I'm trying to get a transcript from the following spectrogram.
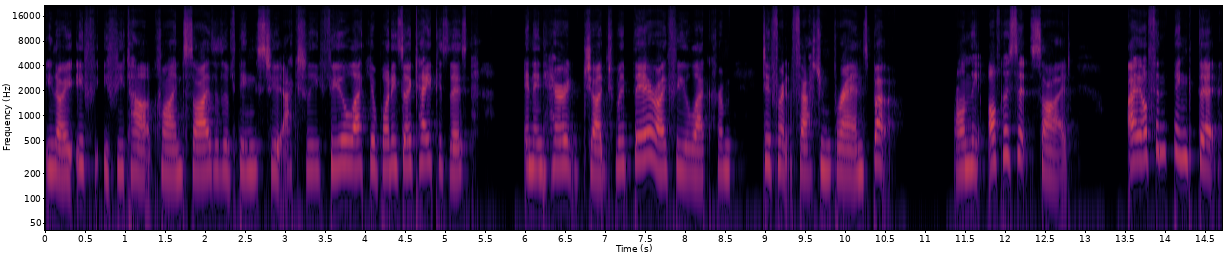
you know if if you can't find sizes of things to actually feel like your body's okay because there's an inherent judgment there i feel like from different fashion brands but on the opposite side I often think that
